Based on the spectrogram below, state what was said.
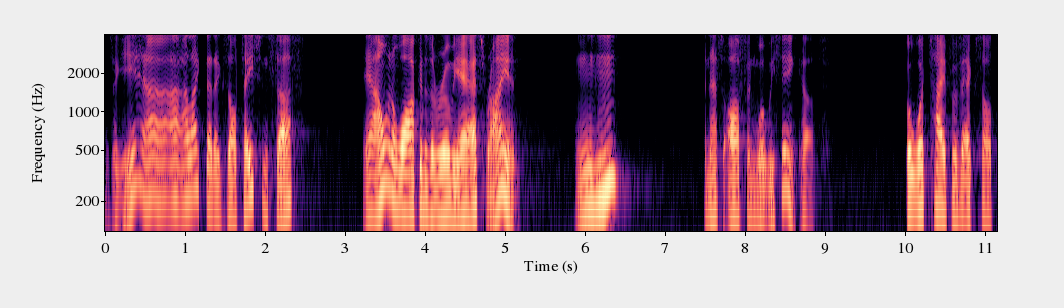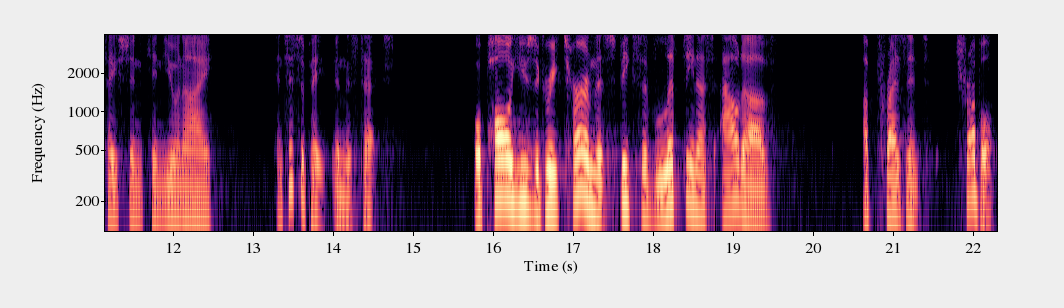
It's like, yeah, I, I like that exaltation stuff. Yeah, I want to walk into the room. Yeah, that's Ryan. Mm hmm. And that's often what we think of. But what type of exaltation can you and I anticipate in this text? Well, Paul used a Greek term that speaks of lifting us out of a present trouble.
